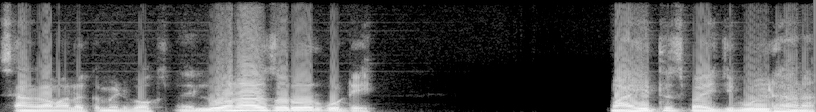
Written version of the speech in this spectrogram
सांगा मला कमेंट बॉक्समध्ये लोणार सरोवर कुठे? माहितच पाहिजे बुलढाणा.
